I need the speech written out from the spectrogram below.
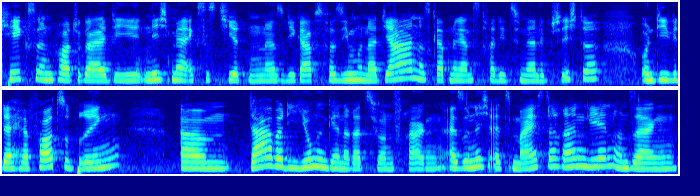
Kekse in Portugal, die nicht mehr existierten. Also die gab es vor 700 Jahren, es gab eine ganz traditionelle Geschichte und die wieder hervorzubringen, ähm, da aber die junge Generation fragen. Also nicht als Meister rangehen und sagen,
